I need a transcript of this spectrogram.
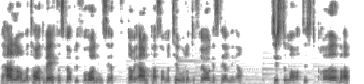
Det handlar om att ha ett vetenskapligt förhållningssätt där vi anpassar metoder till frågeställningar, systematiskt prövar,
